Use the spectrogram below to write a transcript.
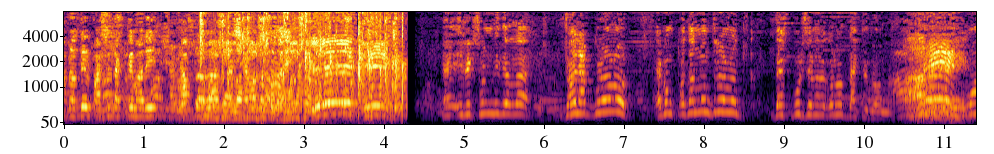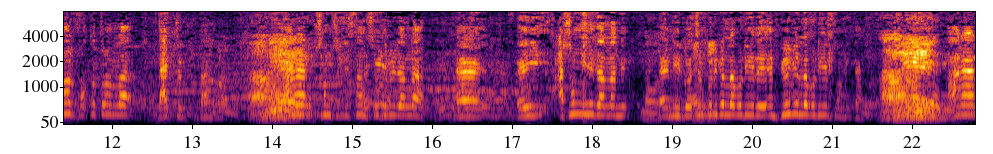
আপনাদের পাশে থাকতে পারি। ইলেকশন নিতে আল্লাহ জয়লাভ করানো এবং প্রধানমন্ত্রী হলো দেশ পরিচালনা করানোর দায়িত্ব দেওয়া তোমার পক্ষ তো দায়িত্ব দান করা আর শামসুল ইসলাম চৌধুরীর আল্লাহ এই আসন নিতে আল্লাহ নি- আহ, নির্বাচন করি পেল্লা বলি এমপিও পেল্লা বলি টপিক দান করো আর আর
